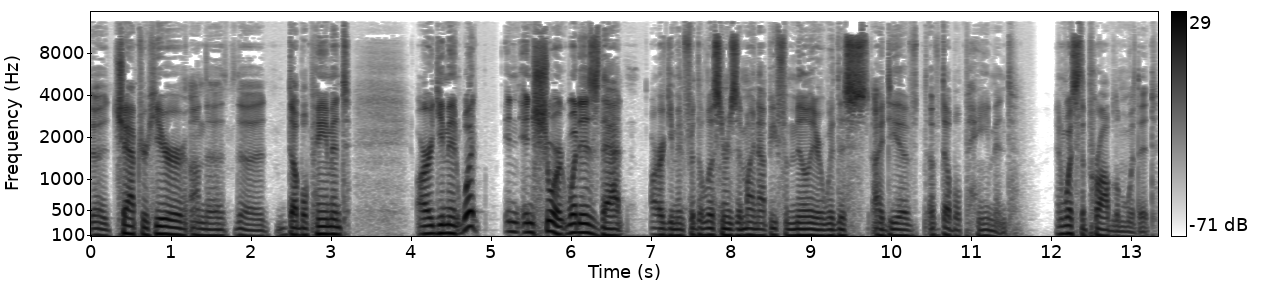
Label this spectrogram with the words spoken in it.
a, chapter here on the the double payment argument. What, in in short, what is that argument for the listeners that might not be familiar with this idea of of double payment, and what's the problem with it?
